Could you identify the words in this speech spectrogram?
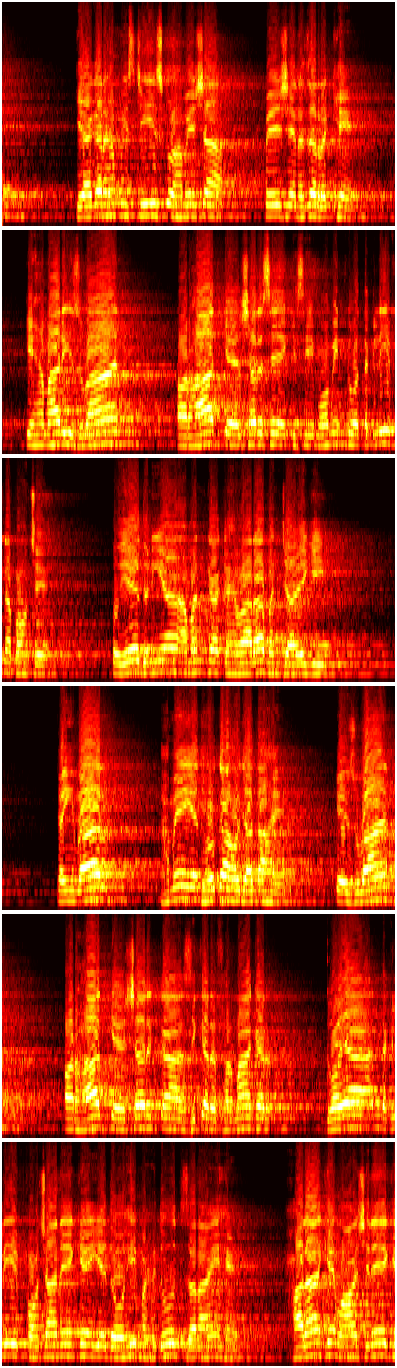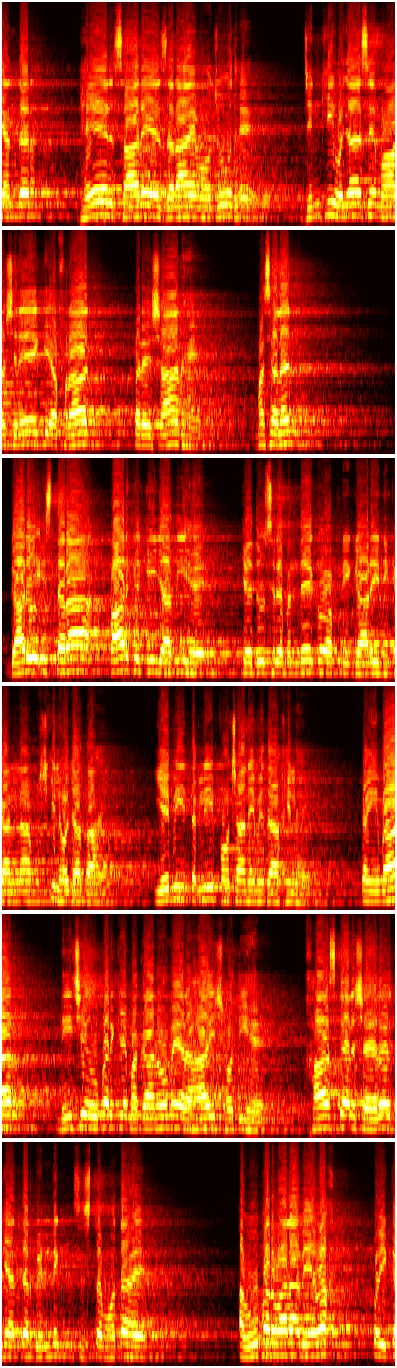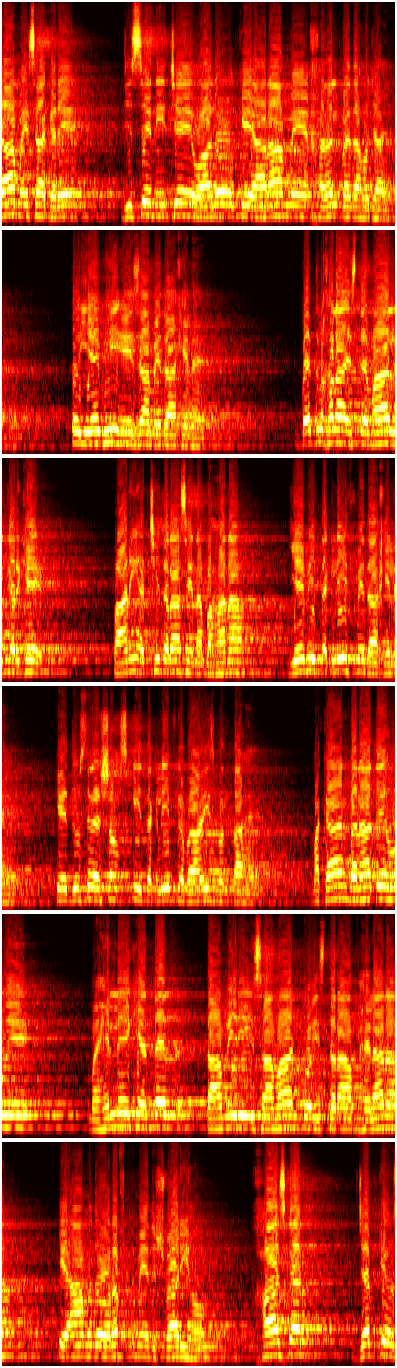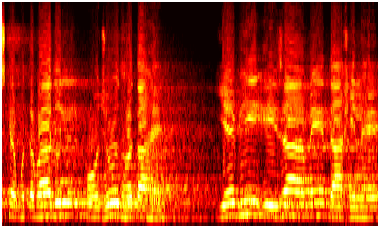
कि अगर हम इस चीज़ को हमेशा पेश नज़र रखें कि हमारी ज़ुबान और हाथ के शर से किसी मोमिन को तकलीफ़ न पहुँचे तो ये दुनिया अमन का गहवारा बन जाएगी। कई बार हमें यह धोखा हो जाता है कि ज़ुबान और हाथ के शर का ज़िक्र फरमाकर गोया तकलीफ़ पहुँचाने के ये दो ही महदूद ज़राए हैं। हालाँकि माशरे के अंदर ढेर सारे ज़राए मौजूद हैं, जिनकी वजह से माशरे के अफराद परेशान हैं। मसलन गाड़ी इस तरह पार्क की जाती है कि दूसरे बंदे को अपनी गाड़ी निकालना मुश्किल हो जाता है। ये भी तकलीफ़ पहुँचाने में दाखिल है। कई बार नीचे ऊपर के मकानों में रहाइश होती है, ख़ासकर शहरों के अंदर बिल्डिंग सिस्टम होता है। अब ऊपर वाला बेवक्त कोई काम ऐसा करे जिससे नीचे वालों के आराम में खलल पैदा हो जाए। तो ये भी एज़ा में दाखिल है। बैतुलखला इस्तेमाल करके पानी अच्छी तरह से न बहाना, ये भी तकलीफ़ में दाखिल है कि दूसरे शख्स की तकलीफ़ का बाइस बनता है। मकान बनाते हुए महल्ले के अंदर तामीरी सामान को इस तरह फैलाना कि आमद रफ्त में दुशारी हो, ख़ासकर जबकि उसका मुतबादिल मौजूद होता है। ये भी ईज़ा में दाखिल है।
